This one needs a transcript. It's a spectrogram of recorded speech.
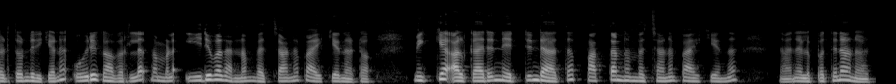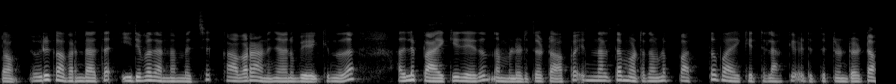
എടുത്തുകൊണ്ടിരിക്കുകയാണ് ഒരു കവറിൽ നമ്മൾ ഇരുപതെണ്ണം വെച്ചാണ് പാക്ക് ചെയ്യുന്നത് കേട്ടോ. മിക്ക ആൾക്കാരും നെറ്റിന്റെ അകത്ത് പത്തെണ്ണം വെച്ചാണ് പാക്ക് ചെയ്യുന്നത്. ഞാൻ എളുപ്പത്തിനാണ് കേട്ടോ. ഒരു കവറിന്റെ അകത്ത് ഇരുപതെണ്ണം വെച്ച് കവറാണ് ഞാൻ ഉപയോഗിക്കുന്നത്. അതിൽ പാക്ക് ചെയ്ത് നമ്മൾ എടുത്തു കേട്ടോ. അപ്പോൾ ഇന്നലത്തെ മുട്ട നമ്മൾ പത്ത് പാക്കറ്റിലാക്കി എടുത്തിട്ടുണ്ട് കേട്ടോ.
